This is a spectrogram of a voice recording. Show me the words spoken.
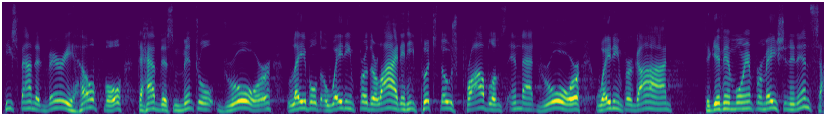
he's found it very helpful to have this mental drawer labeled awaiting further light. And he puts those problems in that drawer, waiting for God to give him more information and insight.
